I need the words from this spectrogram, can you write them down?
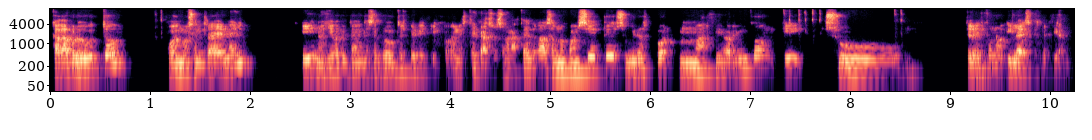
Cada producto podemos entrar en él y nos lleva directamente a ese producto específico. En este caso son acelgas a 1,7 subidas por Marcino Rincón y su teléfono y la descripción.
